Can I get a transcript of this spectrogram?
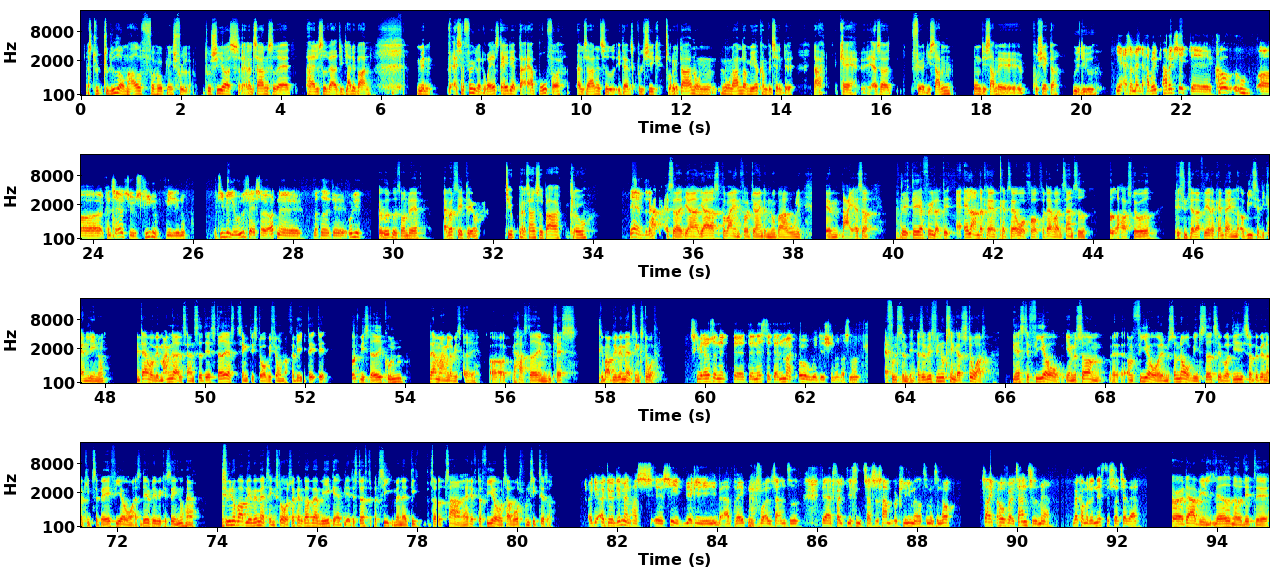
Altså, du, du lyder jo meget forhåbningsfuld. Du siger også, at Alternativet er, har altid været dit hjertebarn. Men altså, føler du reelt stadig, at der er brug for Alternativet i dansk politik? Tror du ikke, der er nogle, nogle andre mere kompetente, der kan altså, føre de samme, nogle af de samme øh, projekter ud i livet? Ja, altså Malte, har du ikke, har du ikke set uh, KU og konservativs klimaprofil endnu? De vil jo udfase 8. hvad hedder det, olie. Udbudsrunde, ja. Jeg har godt set det jo. De er jo alternativet bare kloge. Ja, jamen, det er det. Ja, altså, jeg, jeg er også på vej ind for at join dem nu, bare roligt. Øhm, nej, altså, det, det jeg føler, det, alle andre kan, kan tage over for, for der, hvor Alternativet og har stået. Det synes jeg, der er flere, der kan derinde, og viser, at de kan lige nu. Men der, hvor vi mangler Alternativet, det er stadig at tænke de store visioner, fordi det, det burde vi stadig kunne. Der mangler vi stadig og har stadig en plads. Vi skal bare blive ved med at tænke stort. Skal vi lave sådan et, øh, det næste Danmark O edition eller sådan noget? Ja, fuldstændig. Altså hvis vi nu tænker stort de næste fire år, jamen så om, øh, om fire år, jamen så når vi et sted til, hvor de så begynder at kigge tilbage fire år. Altså det er jo det, vi kan se nu her. Hvis vi nu bare bliver ved med at tænke stort, så kan det godt være, at vi ikke bliver det største parti, men at de så tager, efter fire år tager vores politik til sig. Og det, og det er jo det, man har øh, set virkelig være dræbende for Alternativet. Det er, at folk de sådan, tager sig sammen på klimaet, så man sådan, Nå, så er der ikke behov for Alternativet mere. Hvad kommer det næste så til at være? Øh, der har vi lavet noget lidt... Øh,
